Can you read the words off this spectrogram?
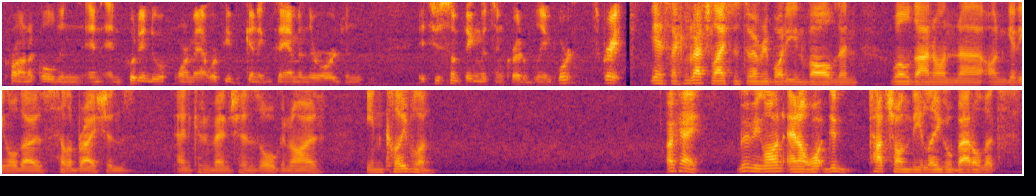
chronicled and, and, and put into a format where people can examine their origins is, it's just something that's incredibly important. It's great. Yeah, so congratulations to everybody involved and well done on uh, on getting all those celebrations and conventions organised in Cleveland. Okay, moving on, and I did touch on the legal battle that's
